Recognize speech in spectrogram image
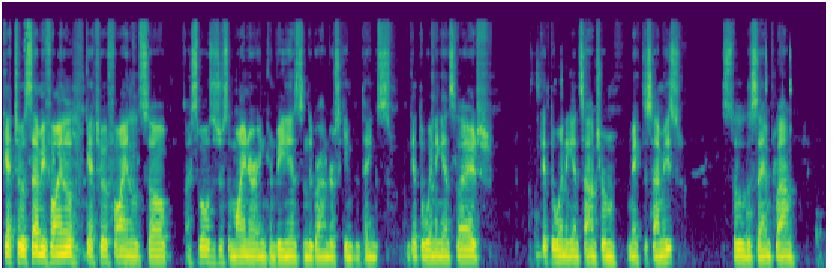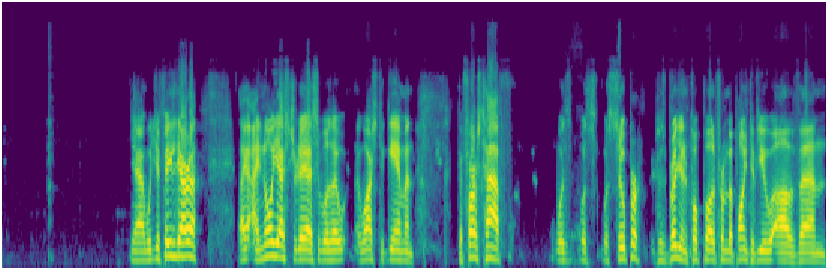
get to a semi final, get to a final. So I suppose it's just a minor inconvenience in the grander scheme of things. Get the win against Louth, get the win against Antrim, make the semis. Still the same plan. Yeah, would you feel, Darragh? I, I know yesterday, I suppose I, I watched the game and the first half was was was super. It was brilliant football from a point of view of um,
